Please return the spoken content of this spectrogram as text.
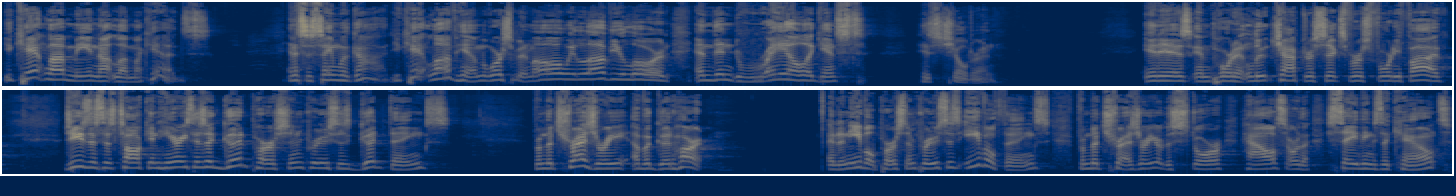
You can't love me and not love my kids. And it's the same with God. You can't love Him, worship Him. Oh, we love you, Lord, and then rail against His children it is important. Luke chapter 6, verse 45. Jesus is talking here. He says, A good person produces good things from the treasury of a good heart. And an evil person produces evil things from the treasury or the storehouse or the savings account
